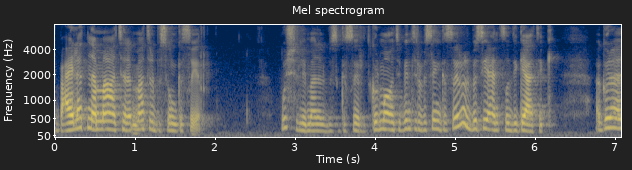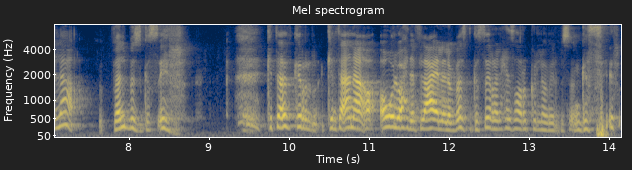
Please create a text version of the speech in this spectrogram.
بعائلتنا ما ما تلبسون قصير. وش اللي ما نلبس قصير؟ تقول ماما تبين تلبسين قصير البسيه عند صديقاتك. أقول لا بلبس قصير. كنت أذكر كنت أنا أول واحدة في العائلة لبست قصير الحين صاروا كلهم يلبسون قصير.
